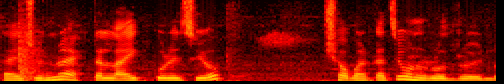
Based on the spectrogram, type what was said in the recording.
তাই জন্য একটা লাইক করে যেও। সবার কাছে অনুরোধ রইল।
